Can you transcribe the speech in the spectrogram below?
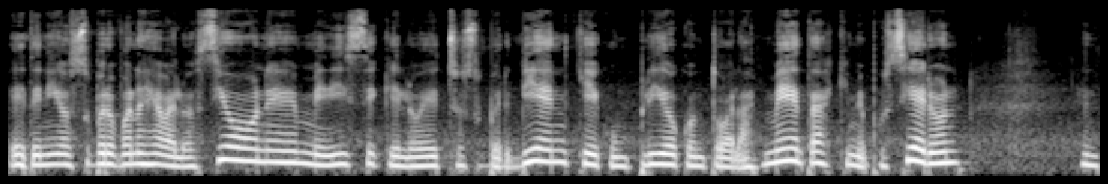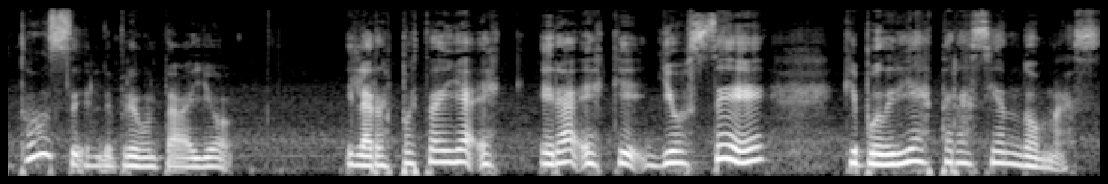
He tenido súper buenas evaluaciones, me dice que lo he hecho súper bien, que he cumplido con todas las metas que me pusieron. Entonces le preguntaba yo, y la respuesta de ella es, era, es que yo sé que podría estar haciendo más.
